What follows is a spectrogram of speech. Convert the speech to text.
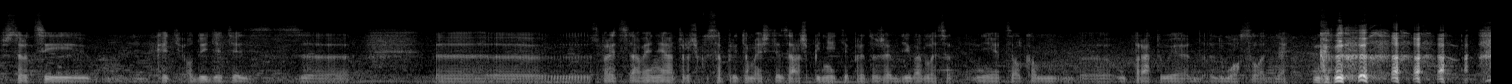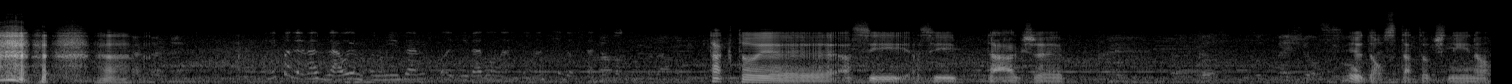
v srdci, keď odídete z, z predstavenia, trošku sa pritom ešte zašpiníte, pretože v divadle sa nie celkom e, upratuje dôsledne. Je podľa vás záujem o nezávislé divadlo na tak to je asi, asi tak, že je dostatočný, no.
